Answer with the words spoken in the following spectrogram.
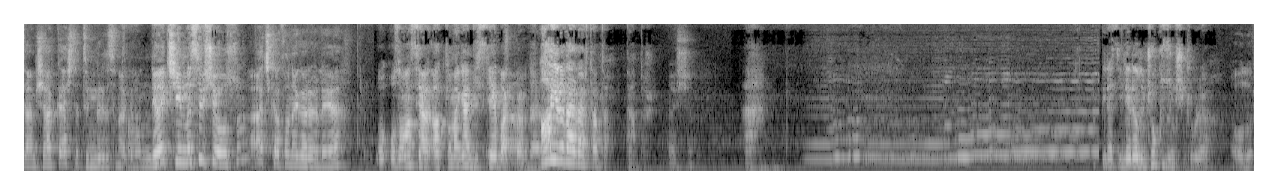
Bir şarkı aç da tıngırdasın arkadan. Tamam, ne açayım nasıl bir şey olsun? Aç kafana göre öyle ya. O, o zaman sen aklıma gel listeye İyi, bak tamam, bana. ver. Hayır ver ver tamam tamam. Tamam dur. Açacağım. Biraz ileri alayım. Çok uzun çünkü bura. Olur.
